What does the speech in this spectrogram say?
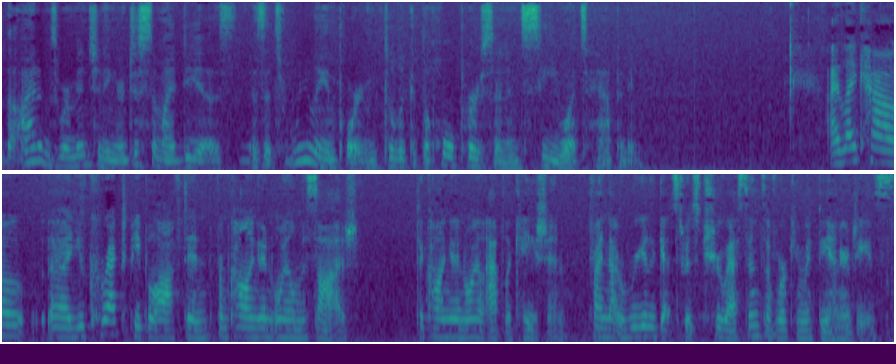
the items we're mentioning are just some ideas, as it's really important to look at the whole person and see what's happening. I like how uh, you correct people often from calling it an oil massage to calling it an oil application. Find that really gets to its true essence of working with the energies.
